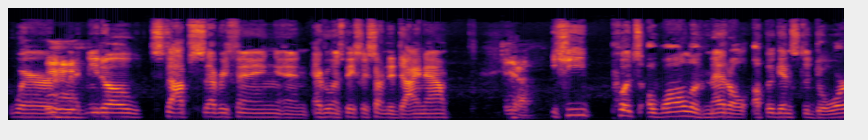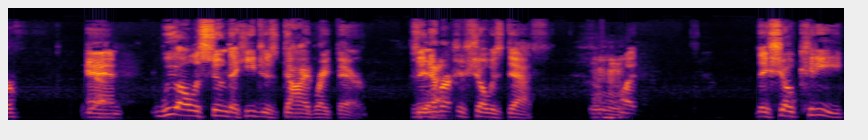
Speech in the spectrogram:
where Mhm. Magneto stops everything and everyone's basically starting to die now, Yeah. he puts a wall of metal up against the door, Yeah. and we all assume that he just died right there because they Yeah. never actually show his death. Mhm. But they show Kitty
